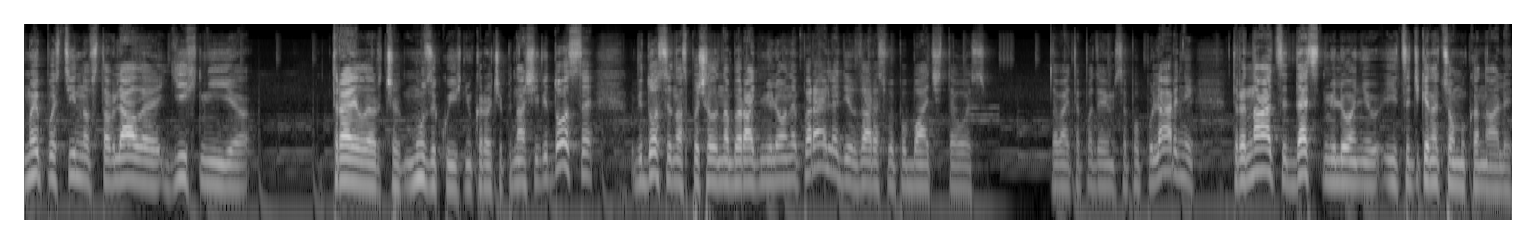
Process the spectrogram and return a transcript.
Ми постійно вставляли їхній е, трейлер чи музику їхню, коротше, під наші відоси. Відоси у нас почали набирати мільйони переглядів. Зараз ви побачите ось. Давайте подивимося, популярні 13-10 мільйонів, і це тільки на цьому каналі.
